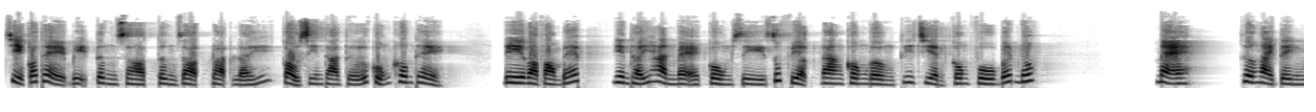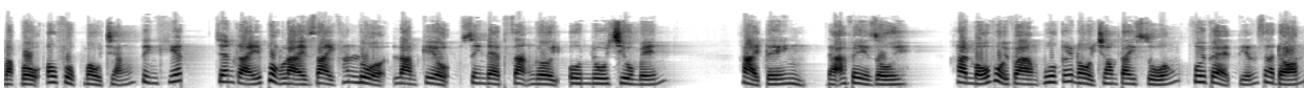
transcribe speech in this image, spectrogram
chỉ có thể bị từng giọt từng giọt đoạt lấy, cầu xin tha thứ cũng không thể. Đi vào phòng bếp, nhìn thấy Hàn mẹ cùng dì giúp việc đang không ngừng thi triển công phu bếp núc. "Mẹ!" Thương Hải Tình mặc bộ âu phục màu trắng tinh khiết, chân gáy buộc lại dải khăn lụa làm kiểu xinh đẹp dạng người ôn nhu chiều mến. "Hải Tình, đã về rồi." Hàn Mẫu vội vàng buông cái nồi trong tay xuống, vui vẻ tiến ra đón.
